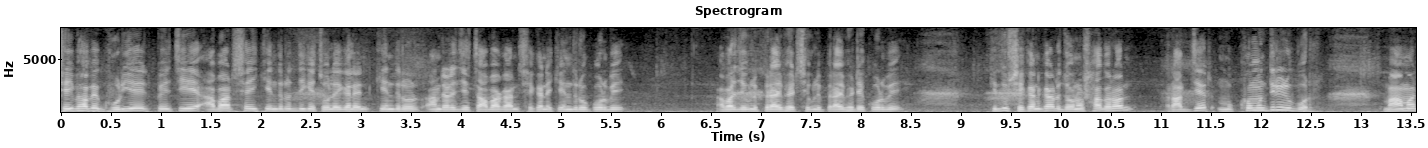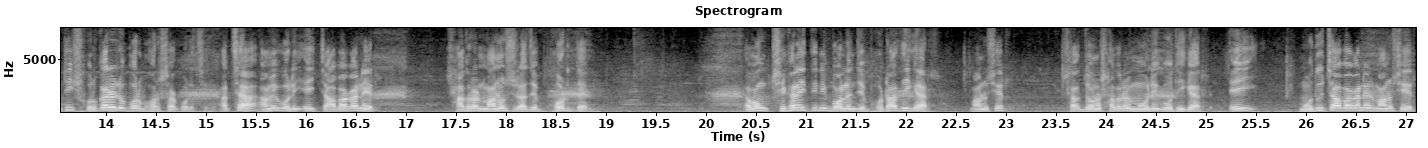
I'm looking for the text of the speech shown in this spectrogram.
সেইভাবে ঘুরিয়ে পেঁচিয়ে আবার সেই কেন্দ্রের দিকে চলে গেলেন। কেন্দ্রর আন্ডারে যে চা বাগান, সেখানে কেন্দ্র করবে। আবার যেগুলি প্রাইভেট সেগুলি প্রাইভেটে করবে। কিন্তু সেখানকার জনসাধারণ রাজ্যের মুখ্যমন্ত্রীর উপর, মা মাটি সরকারের উপর ভরসা করেছে। আচ্ছা আমি বলি, এই চা বাগানের সাধারণ মানুষরা যে ভোট দেন, এবং সেখানেই তিনি বলেন যে ভোটাধিকার, মানুষের জনসাধারণের মৌলিক অধিকার। এই মধু চা বাগানের মানুষের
